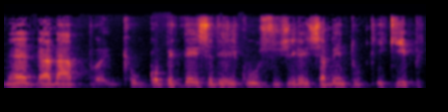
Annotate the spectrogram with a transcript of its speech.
né, da, da, competência de recursos, gerenciamento, equipe,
